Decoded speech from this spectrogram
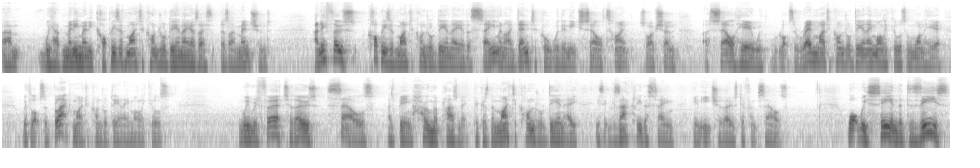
um, we have many, many copies of mitochondrial DNA, as I, as I mentioned. And if those copies of mitochondrial DNA are the same and identical within each cell type, so I've shown a cell here with lots of red mitochondrial DNA molecules and one here with lots of black mitochondrial DNA molecules, we refer to those cells as being homoplasmic because the mitochondrial DNA is exactly the same in each of those different cells. What we see in the disease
